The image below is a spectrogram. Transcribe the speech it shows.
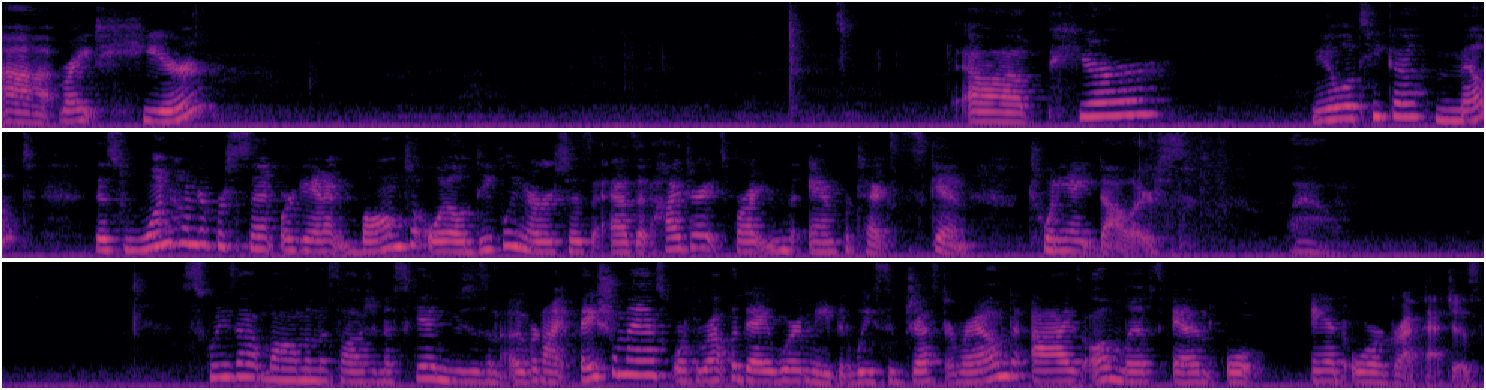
uh, right here. Uh, pure Nilotica Melt. This 100% organic balm to oil deeply nourishes as it hydrates, brightens, and protects the skin. $28. Wow. Squeeze out balm and massage in the skin uses an overnight facial mask or throughout the day where needed. We suggest around eyes, on lips, and or, and or dry patches.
